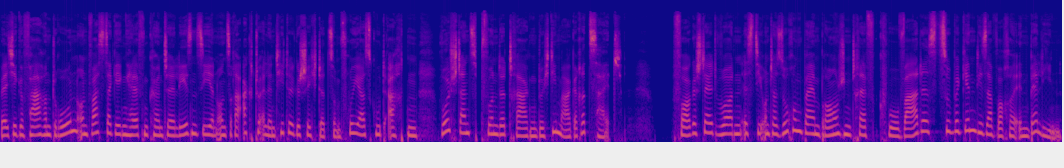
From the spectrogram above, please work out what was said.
Welche Gefahren drohen und was dagegen helfen könnte, lesen Sie in unserer aktuellen Titelgeschichte zum Frühjahrsgutachten Wohlstandspfunde tragen durch die magere Zeit. Vorgestellt worden ist die Untersuchung beim Branchentreff Quo Vadis zu Beginn dieser Woche in Berlin.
